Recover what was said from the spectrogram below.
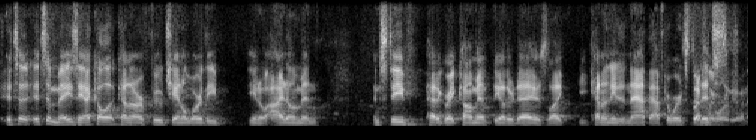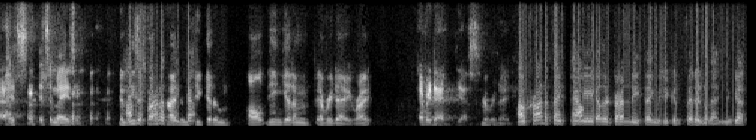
it's a it's amazing. I call it kind of our food channel worthy, you know, item. And and Steve had a great comment the other day. Is like you kind of need a nap afterwards, but Definitely it's worthy of a nap. it's it's amazing. And these just trying brunch to think items, you get them all. You can get them every day, right? Every day, yes. Every day. I'm trying to think how many other trendy things you could fit into that. You've got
